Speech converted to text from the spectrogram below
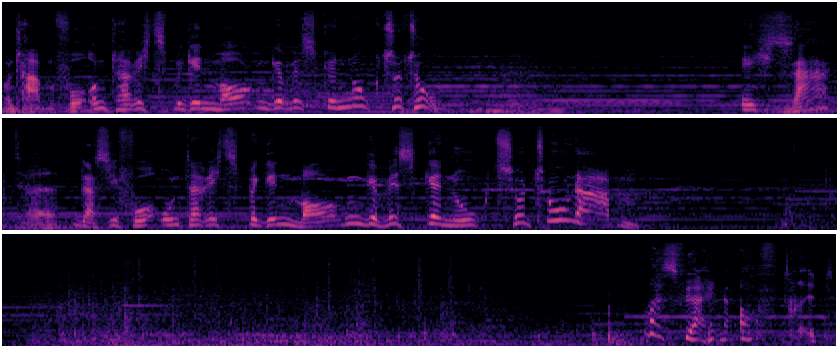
und haben vor Unterrichtsbeginn morgen gewiss genug zu tun. Ich sagte, dass Sie vor Unterrichtsbeginn morgen gewiss genug zu tun haben. Was für ein Auftritt.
